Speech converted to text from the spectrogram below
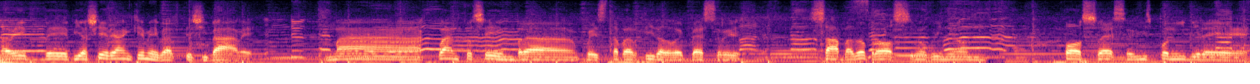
Farebbe piacere anche a me partecipare, ma a quanto sembra questa partita dovrebbe essere sabato prossimo, quindi non posso essere disponibile,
